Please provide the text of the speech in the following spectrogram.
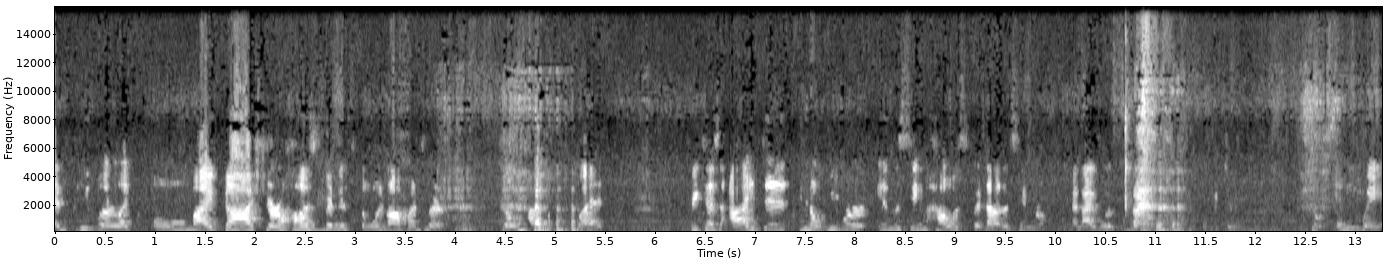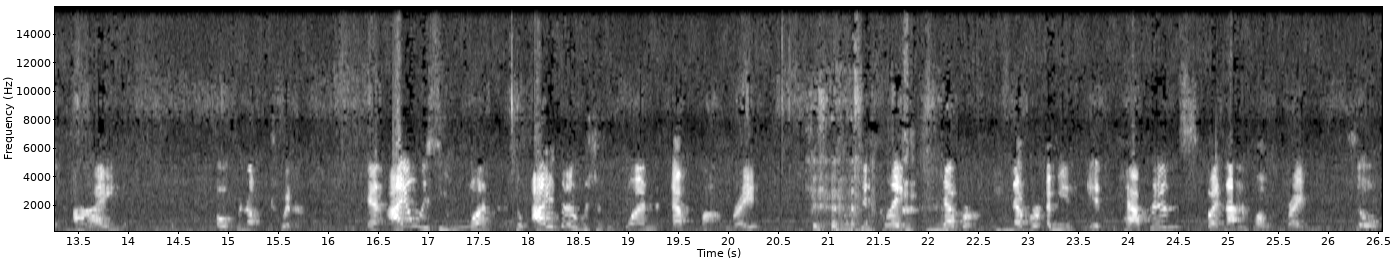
and people are like, "Oh my gosh, your husband is going off on Twitter." So I'm like, "What?" because I did, you know, we were in the same house but not the same room, and I was not. On Twitter. So anyway, I open up Twitter, and I only see one. So I thought it was just one f bomb, right? Which is like never, never. I mean, it happens, but not in public, right? So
